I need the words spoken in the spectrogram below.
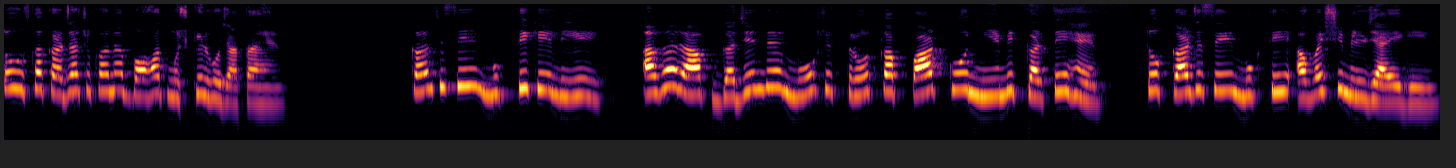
तो उसका कर्जा चुकाना बहुत मुश्किल हो जाता है। कर्ज से मुक्ति के लिए, अगर आप गजेंद्र मोक्ष स्त्रोत का पाठ को नियमित करते हैं तो कर्ज से मुक्ति अवश्य मिल जाएगी।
